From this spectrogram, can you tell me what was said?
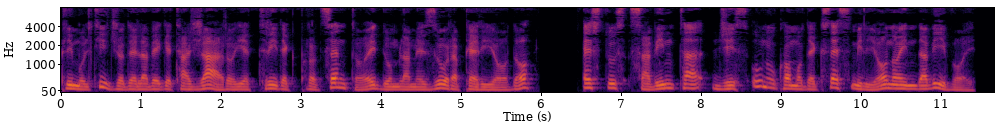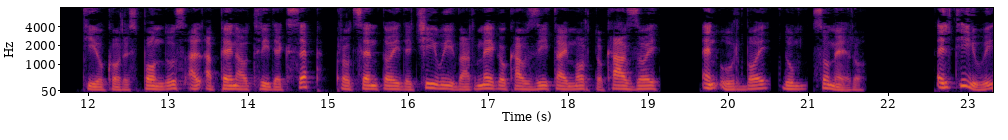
plimultigio de la vegetagiaro je tridec procentoi dum la mesura periodo, estus savinta gis 1,6 milionoin da vivoi. Tio correspondus al appenao 37 procentoi de ciui varmego causitae morto casoi en urboi dum somero. El tiui,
